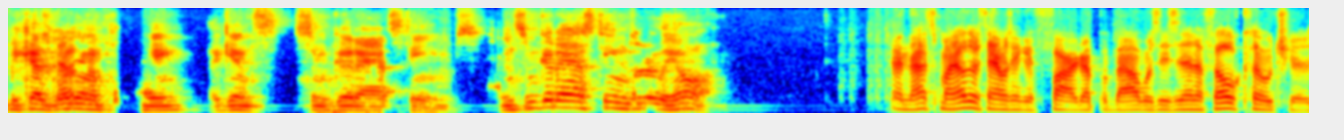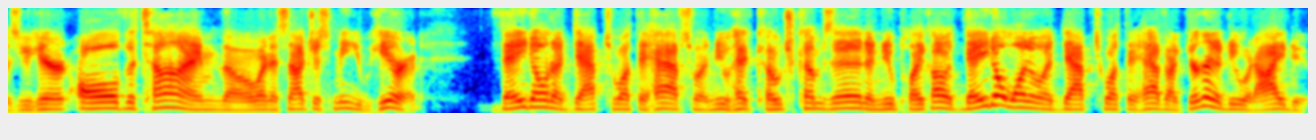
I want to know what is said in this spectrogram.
because we're going to play against some good ass teams and some good ass teams early on and that's my other thing I was to get fired up about was these NFL coaches. You hear it all the time, though, and it's not just me. You hear it. They don't adapt to what they have. So a new head coach comes in, a new play call. They don't want to adapt to what they have. Like you're to do what I do,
